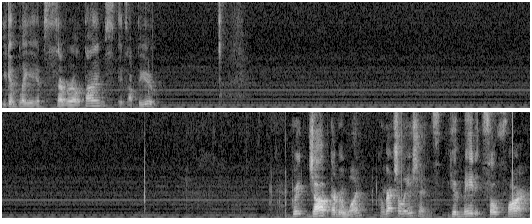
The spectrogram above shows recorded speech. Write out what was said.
You can play it several times, it's up to you. Great job, everyone. Congratulations. You've made it so far.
